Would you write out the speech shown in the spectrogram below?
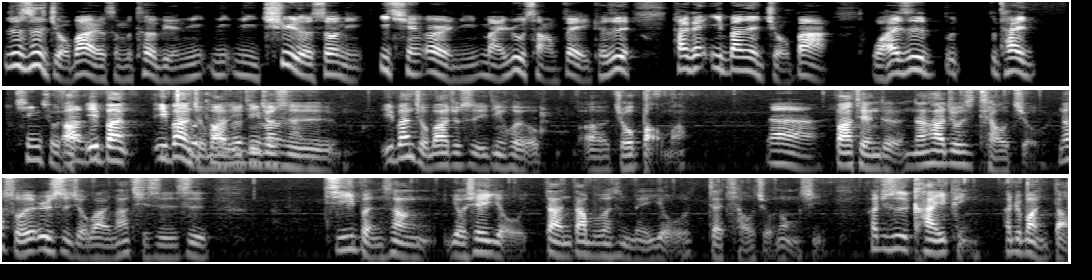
日式酒吧有什么特别？你你你去的时候，你一千二，你买入场费，可是它跟一般的酒吧，我还是不不太清楚它。啊，一般一般的酒吧一定就是一般酒吧就是一定会有呃酒保嘛，嗯，bartender，那他就是调酒。那所谓日式酒吧里面，它其实是基本上有些有，但大部分是没有在调酒那种东西。他就是开一瓶，他就帮你倒，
